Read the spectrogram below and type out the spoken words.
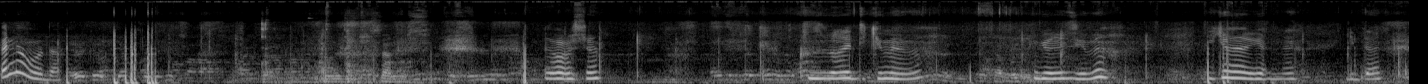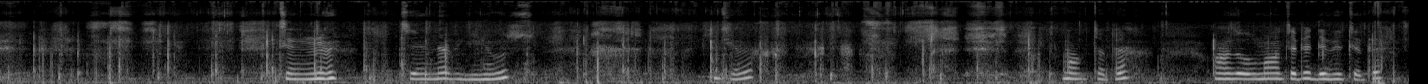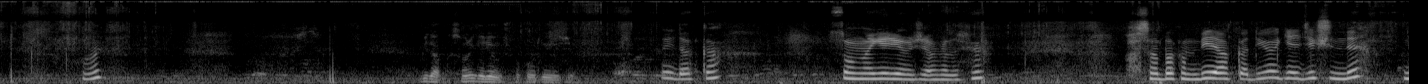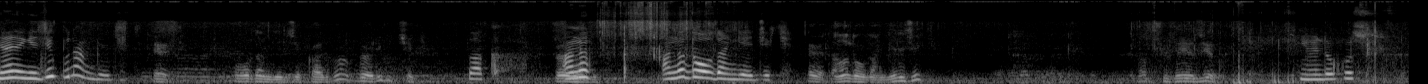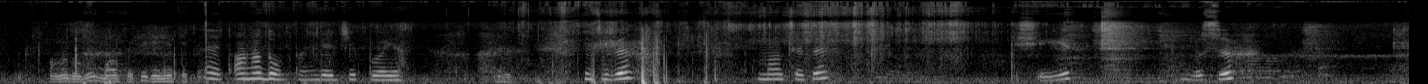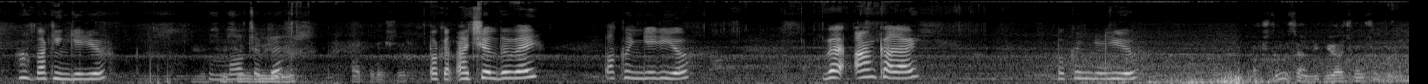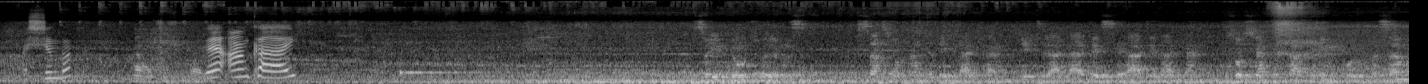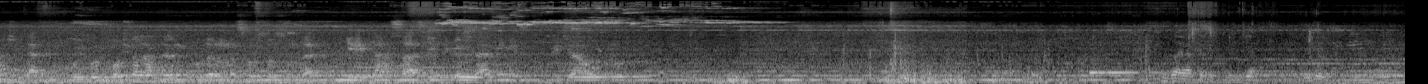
Ben de burada? Yavaşça. Kızılay dikim evi. Gördüğünüz gibi dikim evi yerine gider. Trenine, trenine biniyoruz. Gidiyor. Maltepe. Anadolu Maltepe, Demirtepe. Var. Bir dakika sonra geliyormuş bak orada yazıyor. Bir dakika. Sonra geliyormuş arkadaşlar. Sonra bakın bir dakika diyor gelecek şimdi. Nereden gelecek? Buradan mı gelecek? Evet. Oradan gelecek galiba. Böyle gidecek. Bak. Böyle Ana, gidecek. Anadolu'dan gelecek. Evet Anadolu'dan gelecek. Bak şurada yazıyor. 29. Anadolu, Maltepe, Demirtepe. Evet Anadolu'dan gelecek buraya. Evet. Biz gibi Maltepe şehir. Burası. Ha, bakın geliyor. Sesini Maltepe. duyuyoruz arkadaşlar. Bakın açıldı ve bakın geliyor. Ve Ankara bakın geliyor. Sen? Videoyu açmamışsın ki. Açın bak. Ha açmış. Ve Ankara Sayın yolcularımız, istasyonlarda beklerken, getirenler ve seyahat ederken sosyal mesafenin korunması amacıyla uygun boş alanların kullanılması hususunda gerekli hassasiyeti göstermeniz rica olunur. Şurada ayakta bekleyin. Gel. Gidelim.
